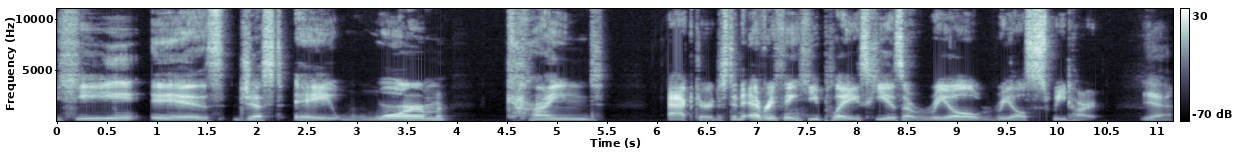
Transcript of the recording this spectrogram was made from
he is just a warm kind actor just in everything he plays he is a real real sweetheart Yeah.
